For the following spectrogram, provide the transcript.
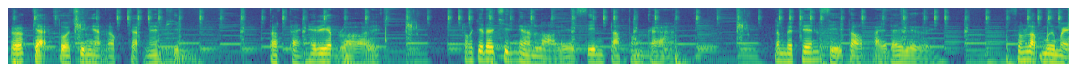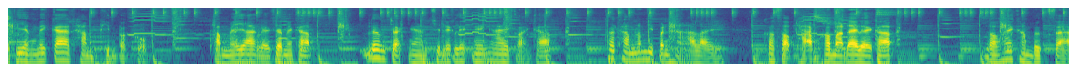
แล้วแกะตัวชิ้นงานออกจากแม่พิมพ์ ตัดแต่งให้เรียบร้อย เราจะได้ชิ้นงานหล่อเรซินตามต้องการนำไปเพ้นสีต่อไปได้เลยสำหรับมือใหม่ที่ยังไม่กล้าทำพิมพ์ประกบทำไม่ยากเลยใช่ไหมครับ เริ่มจากงานชิ้นเล็ก ๆ ง่าย ๆ ก่อนครับ ถ้าทำแล้วมีปัญหาอะไร ก็สอบถามเข้ามาได้เลยครับ เราให้คำปรึกษา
